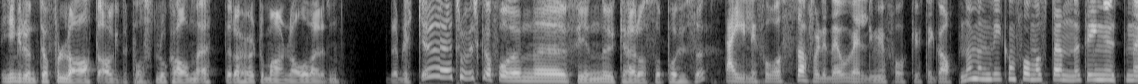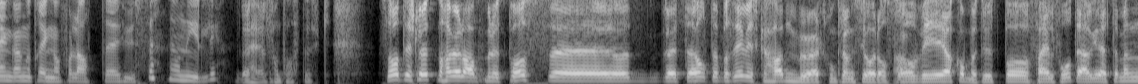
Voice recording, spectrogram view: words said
ingen grunn til å forlate Agderposten-lokalene etter å ha hørt om Arendal og verden. Det blir ikke Jeg tror vi skal få en eh, fin uke her også på huset. Deilig for oss, da, fordi det er jo veldig mye folk ute i gatene. Men vi kan få med oss spennende ting uten en gang å trenge å forlate huset. Det er jo nydelig. Det er helt fantastisk. Så til slutt, nå har vi halvannet minutt på oss. eh, Grete, holdt jeg på å si. Vi skal ha en merch-konkurranse i år også, og vi har kommet ut på feil fot, jeg og Grete. Men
